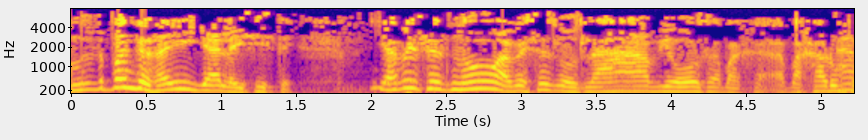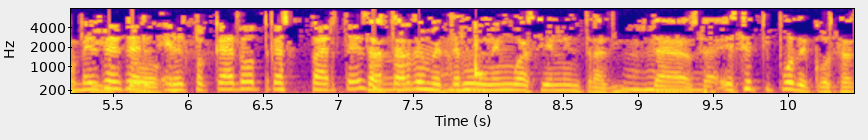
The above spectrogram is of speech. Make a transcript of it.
donde te pongas ahí ya la hiciste. Y a veces no, a veces los labios, a, bajar un poquito. A veces el, tocar otras partes. Tratar de meter la lengua así en la entradita, o sea, ese tipo de cosas.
